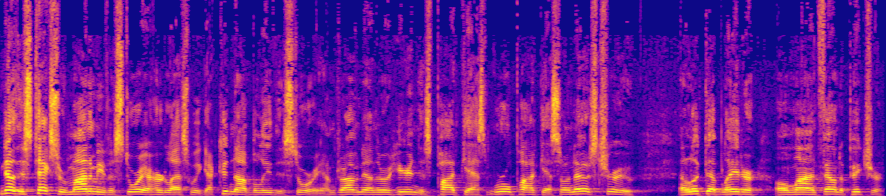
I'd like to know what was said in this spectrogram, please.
You know, this text reminded me of a story I heard last week. I could not believe this story. I'm driving down the road hearing this podcast, World Podcast, so I know it's true. I looked up later online, found a picture.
